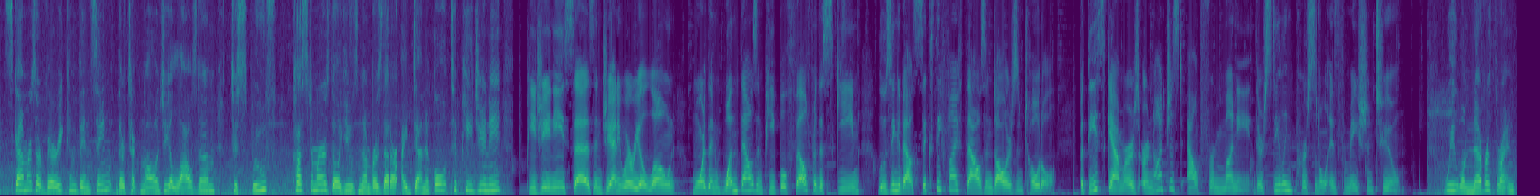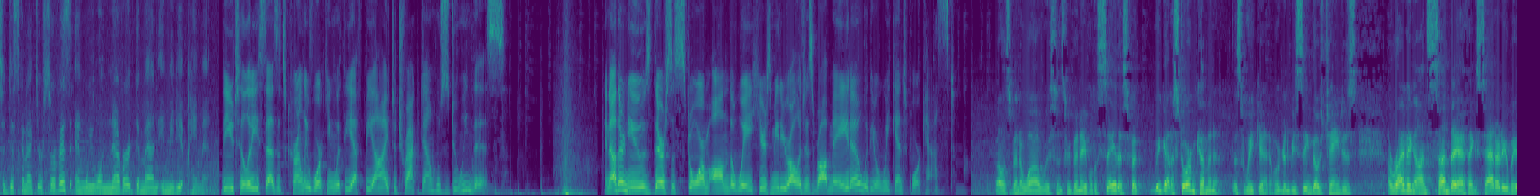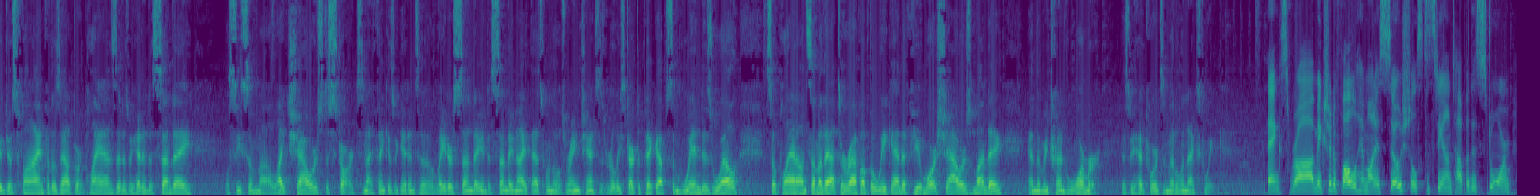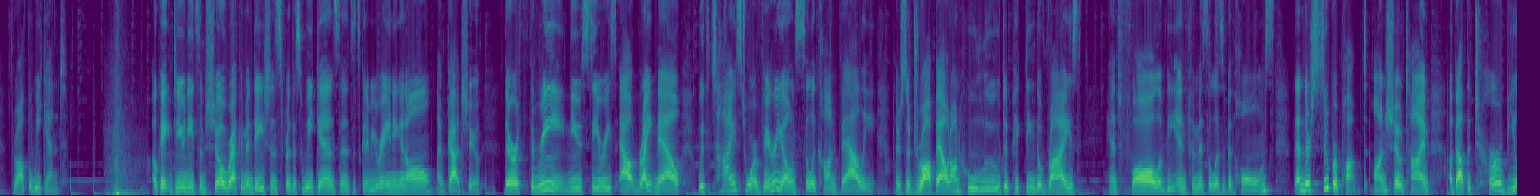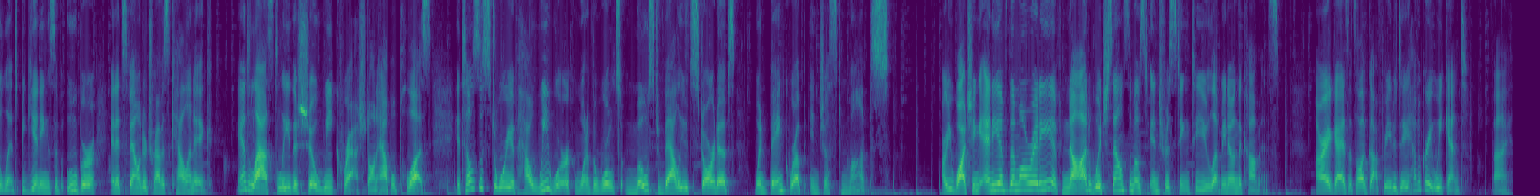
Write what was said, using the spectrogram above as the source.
Scammers are very convincing. Their technology allows them to spoof customers. They'll use numbers that are identical to PG&E. PG&E says in January alone, more than 1,000 people fell for the scheme, losing about $65,000 in total. But these scammers are not just out for money, they're stealing personal information too. We will never threaten to disconnect your service and we will never demand immediate payment. The utility says it's currently working with the FBI to track down who's doing this. In other news, there's a storm on the way. Here's meteorologist Rob Maeda with your weekend forecast. Well, it's been a while since we've been able to say this, but we've got a storm coming in this weekend, and we're going to be seeing those changes arriving on Sunday. I think Saturday will be just fine for those outdoor plans. That as we head into Sunday, we'll see some uh, light showers to start. And I think as we get into later Sunday into Sunday night, that's when those rain chances really start to pick up. Some wind as well. So plan on some of that to wrap up the weekend. A few more showers Monday, and then we trend warmer as we head towards the middle of next week. Thanks, Rob. Make sure to follow him on his socials to stay on top of this storm throughout the weekend. Okay, do you need some show recommendations for this weekend since it's going to be raining and all? I've got you. There are three new series out right now with ties to our very own Silicon Valley. There's a dropout on Hulu depicting the rise and fall of the infamous Elizabeth Holmes. Then there's Super Pumped on Showtime about the turbulent beginnings of Uber and its founder Travis Kalanick. And lastly, the show We Crashed on Apple Plus. It tells the story of how WeWork, one of the world's most valued startups, went bankrupt in just months. Are you watching any of them already? If not, which sounds the most interesting to you? Let me know in the comments. All right, guys, that's all I've got for you today. Have a great weekend. Bye.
